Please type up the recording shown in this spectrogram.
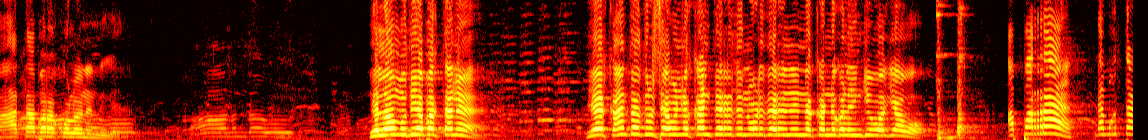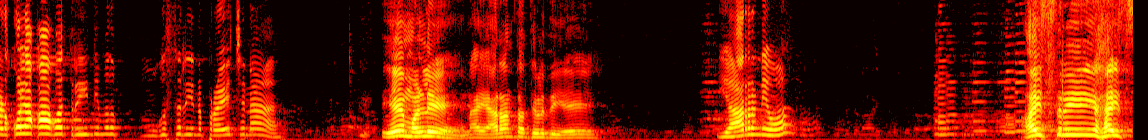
ಮಾತಾ ಬರಕೋಲ್ಲ ನಿನಗೆ. ಎಲ್ಲೋ ಮುದಿಯ ಭಕ್ತಾನೆ ಏಕಾಂತ ದೃಶ್ಯವನ್ನು ಕಣ್ ತೆರೆದು ನೋಡಿದರೆ ನಿನ್ನ ಕಣ್ಣುಗಳು ಹಿಂಗಿ ಹೋಗ್ಯಾವು. ಅಪ್ಪಾರ ನಮಗ್ ತಡ್ಕೊಳಕ್ ಆಗೋತ್ರಿ ನಿಮ್ದು ಮುಗಿಸ್ರಿ ಇನ್ನ ಪ್ರಯೋಜನ? ಏ ಮಳ್ಳಿ ನಾ ಯಾರಂತ ತಿಳಿದಿ? ಯಾರ ನೀವು? ಹೈಸ್ರೀ ಹೈಸ್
